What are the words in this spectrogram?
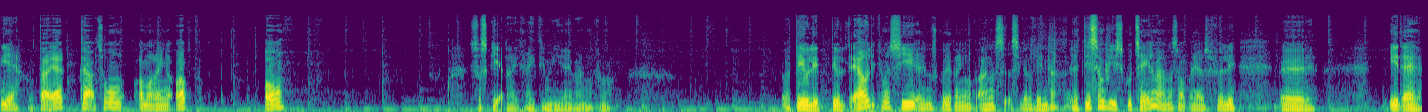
Ja, der er klar tone, og man ringer op. Og så sker der ikke rigtig mere, jeg er bange for. Og det er jo lidt, det er jo lidt ærgerligt, kan man sige. at Nu skulle jeg ringe op. Anders sidder sikkert og venter. Øh, det, som vi skulle tale med Anders om, er jo selvfølgelig øh, et af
